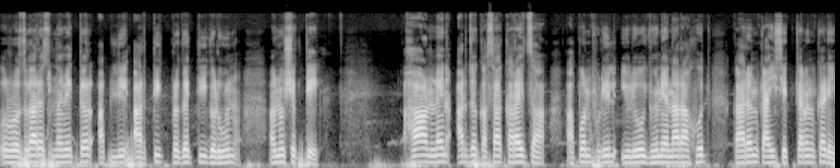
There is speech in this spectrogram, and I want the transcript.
रोजगारच नव्हे तर आपली आर्थिक प्रगती घडवून आणू शकते. हा ऑनलाईन अर्ज कसा करायचा? आपण पुढील व्हिडिओ घेऊन येणार आहोत. कारण काही शेतकऱ्यांकडे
